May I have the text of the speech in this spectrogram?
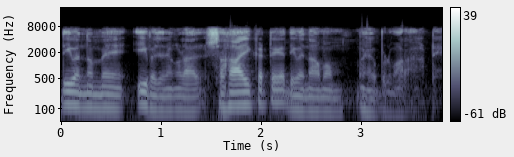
ദൈവം നമ്മെ ഈ വചനങ്ങളാൽ സഹായിക്കട്ടെ. ദൈവനാമം മഹപ്പെടുമാറാകട്ടെ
